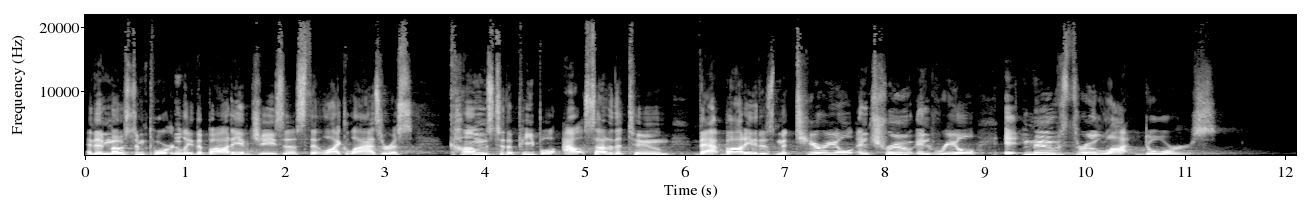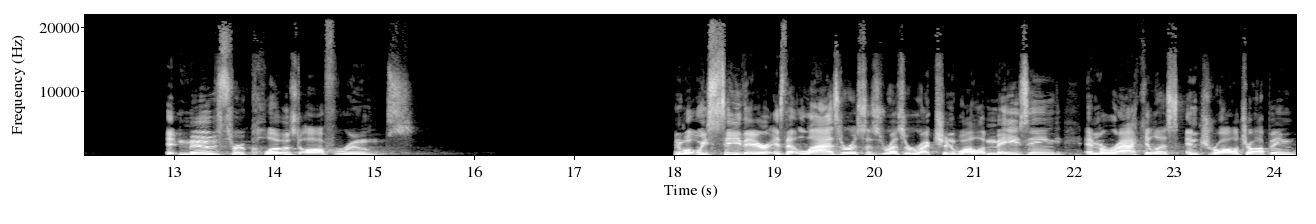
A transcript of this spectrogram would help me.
And then, most importantly, the body of Jesus, that like Lazarus, comes to the people outside of the tomb, that body that is material and true and real, it moves through locked doors. It moves through closed off rooms. And what we see there is that Lazarus' resurrection, while amazing and miraculous and draw dropping,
